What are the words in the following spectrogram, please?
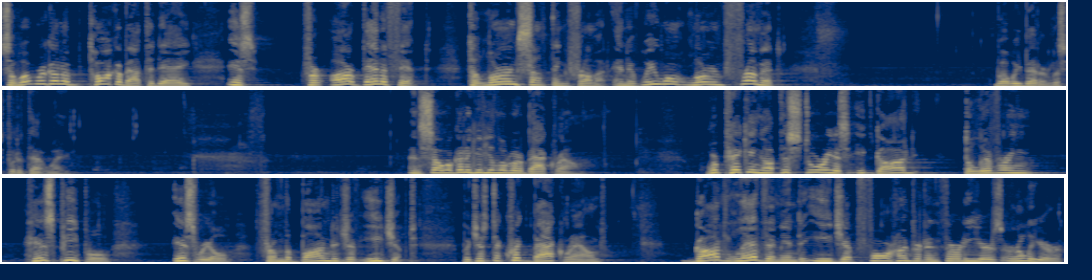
So, what we're going to talk about today is for our benefit to learn something from it. And if we won't learn from it, well, we better. Let's put it that way. And so, we're going to give you a little bit of background. We're picking up, this story is God delivering his people, Israel, from the bondage of Egypt. But just a quick background God led them into Egypt 430 years earlier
